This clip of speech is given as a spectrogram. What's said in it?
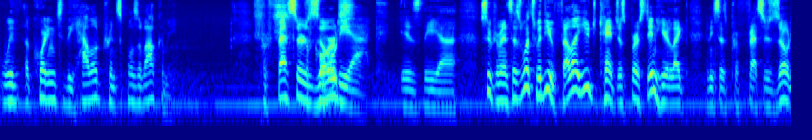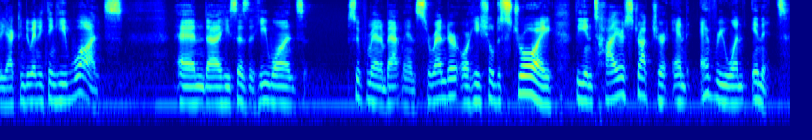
with according to the hallowed principles of alchemy. Professor course. Zodiac is the uh, Superman says, "What's with you, fella? You can't just burst in here like." And he says, "Professor Zodiac can do anything he wants," and uh, he says that he wants Superman and Batman surrender, or he shall destroy the entire structure and everyone in it.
